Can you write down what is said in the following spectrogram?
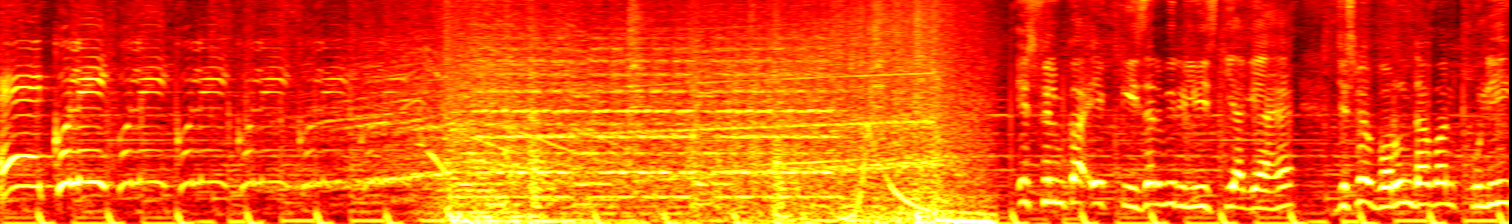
ए कुली कुली कुली कुली कुली इस फ़िल्म का एक टीजर भी रिलीज़ किया गया है जिसमें वरुण धवन कुली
